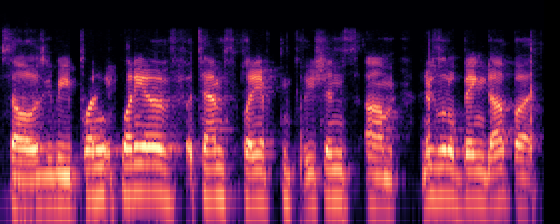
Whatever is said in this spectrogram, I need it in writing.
So there's gonna be plenty, plenty of attempts, plenty of completions. Um, I know he's a little banged up, but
